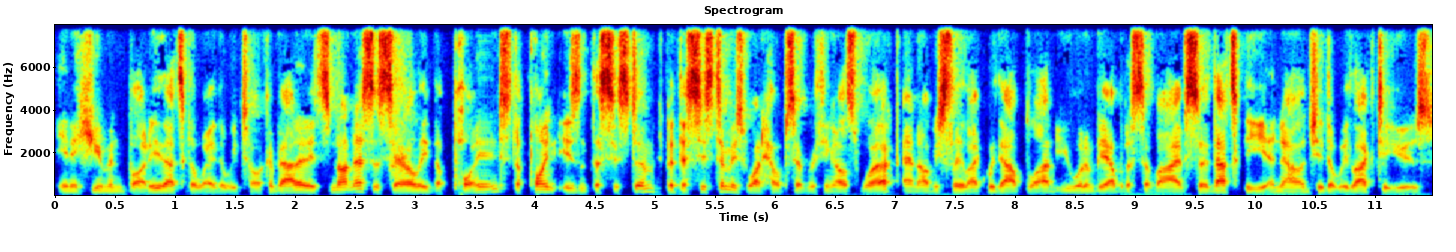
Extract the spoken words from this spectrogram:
in a human body. That's the way that we talk about it. It's not necessarily the point. The point isn't the system, but the system is what helps everything else work. And obviously, like without blood, you wouldn't be able to survive. So that's the analogy that we like to use.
